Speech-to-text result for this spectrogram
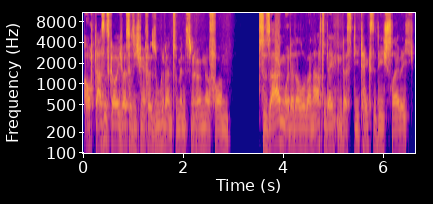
auch das ist, glaube ich, was, was ich mir versuche dann zumindest in irgendeiner Form zu sagen oder darüber nachzudenken, dass die Texte, die ich schreibe, ich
